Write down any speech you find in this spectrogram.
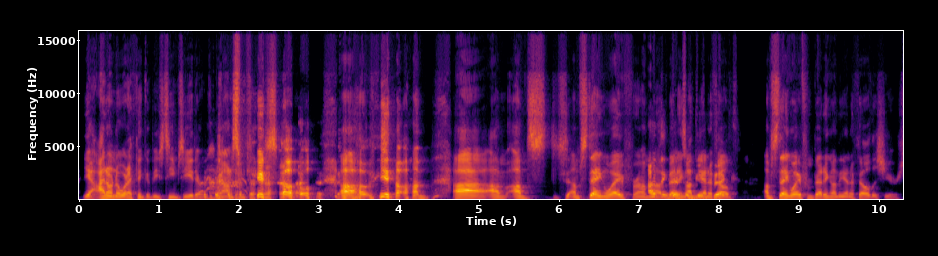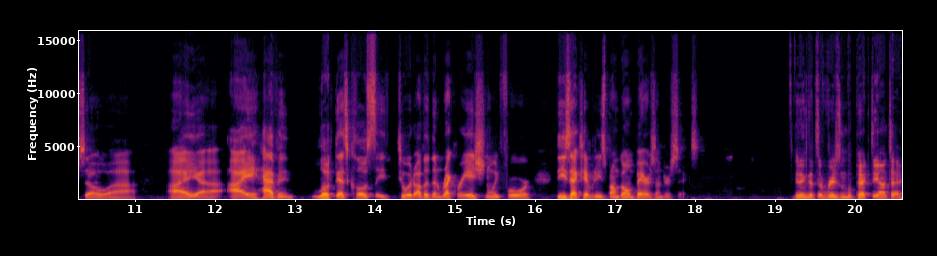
Yeah, I don't know what I think of these teams either, to be honest with you. So, uh, you know, I'm, uh, I'm, I'm, s- I'm staying away from uh, betting on the NFL. pick. I'm staying away from betting on the NFL this year. So, uh, I, uh, I haven't looked as closely to it other than recreationally for these activities, but I'm going Bears under six. You think that's a reasonable pick, Diante?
